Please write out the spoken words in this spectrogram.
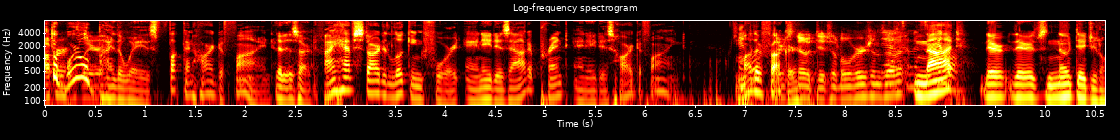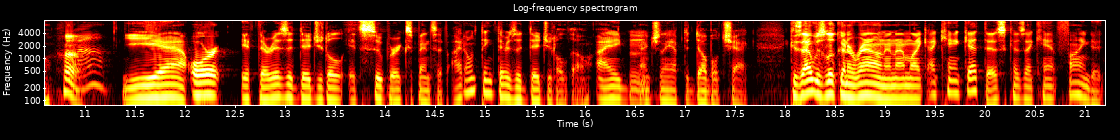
at the World, clear. by the way, is fucking hard to find. It is hard to I have started looking for it, and it is out of print, and it is hard to find. Kindle? Motherfucker. There's no digital versions Yeah, of it. on Not Kindle. there. There's no digital. Wow. Yeah, or if there is a digital, it's super expensive. I don't think there's a digital though. I actually have to double check because I was looking around and I'm like, I can't get this because I can't find it.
